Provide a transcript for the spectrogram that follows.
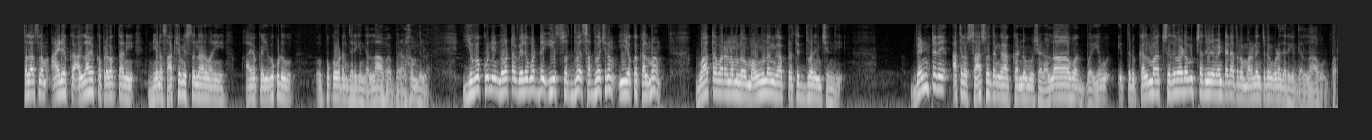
సలాహస్లం ఆయన యొక్క అల్లా యొక్క ప్రవక్త అని నేను సాక్ష్యం ఇస్తున్నాను అని ఆ యొక్క యువకుడు ఒప్పుకోవడం జరిగింది. అల్లాహు అక్బర్ అల్హమ్దుల్లా. యువకుని నోట వెలువడ్డ ఈ సద్వ సద్వచనం ఈ యొక్క కల్మ వాతావరణంలో మౌనంగా ప్రతిధ్వనించింది. వెంటనే అతను శాశ్వతంగా కన్ను మూశాడు. అల్లాహు అక్బర్. ఎవ ఇతడు కల్మా చదవడం చదివిన వెంటనే అతను మరణించడం కూడా జరిగింది. అల్లాహు అక్బర్.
